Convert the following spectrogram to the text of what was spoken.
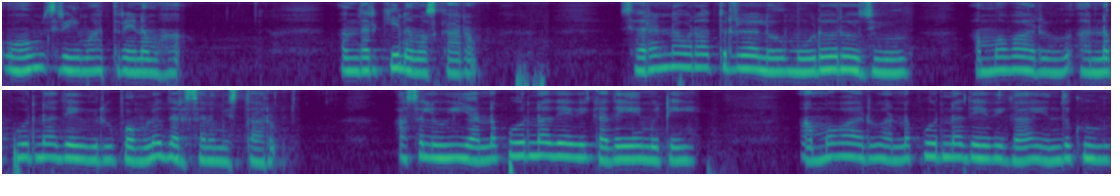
ఓం శ్రీమాత్రే నమ. అందరికీ నమస్కారం. శరన్నవరాత్రులలో మూడో రోజు అమ్మవారు అన్నపూర్ణాదేవి రూపంలో దర్శనమిస్తారు. అసలు ఈ అన్నపూర్ణాదేవి కథ ఏమిటి? అమ్మవారు అన్నపూర్ణాదేవిగా ఎందుకు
